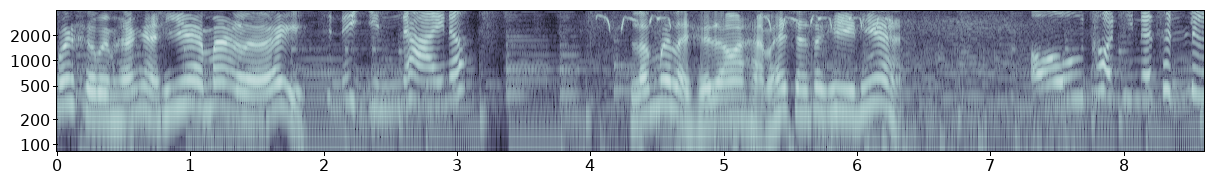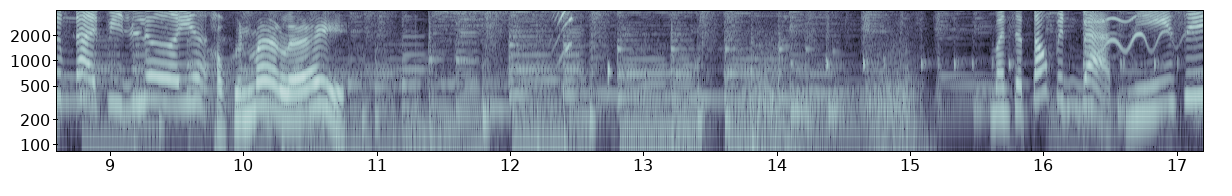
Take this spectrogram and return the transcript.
ว่าเธอเป็นพนักงานที่แย่มากเลย ฉันได้ยินนายนะ แล้วเมื่อไหร่เธอจะเอาอาหารมาให้ฉันสักทีเนี่ย โอ้โทษทีนะฉันลืมนายไปเลยอะ ขอบคุณมากเลย มันจะต้องเป็นแบบนี้สิ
